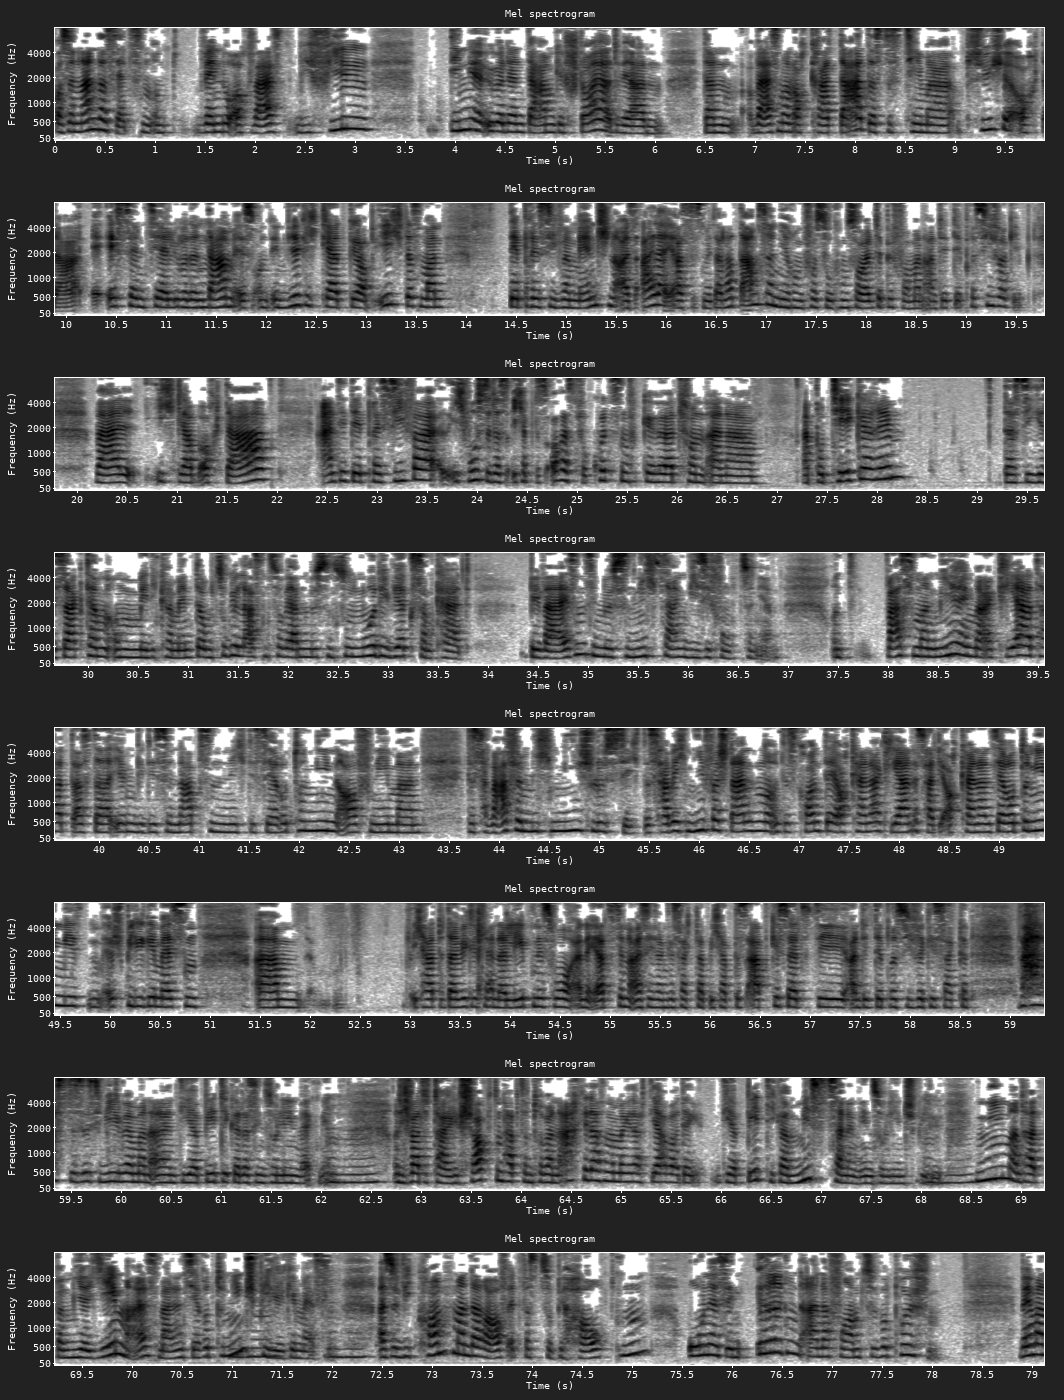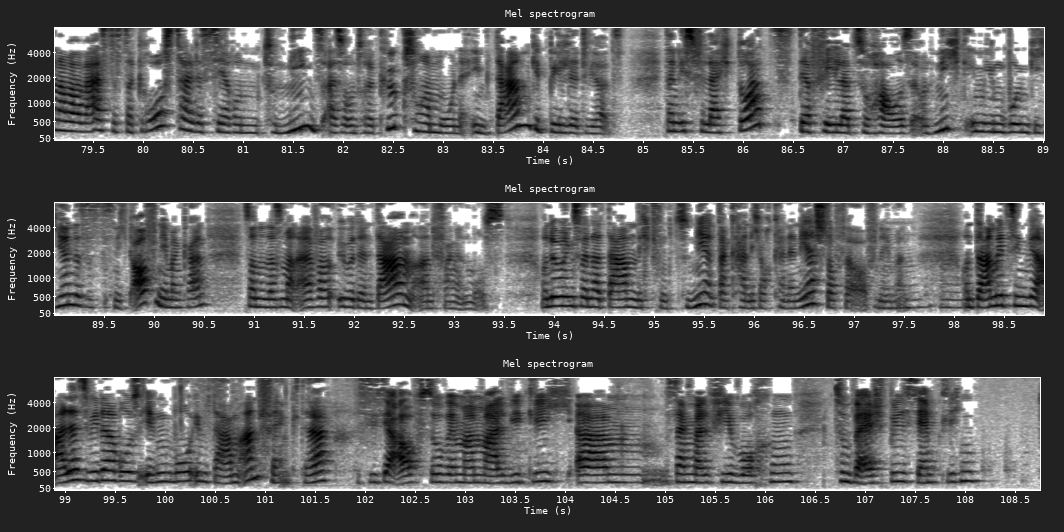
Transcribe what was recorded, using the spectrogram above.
auseinandersetzen. Und wenn du auch weißt, wie viel Dinge über den Darm gesteuert werden, dann weiß man auch gerade da, dass das Thema Psyche auch da essentiell über mhm. den Darm ist. Und in Wirklichkeit glaube ich, dass man depressive Menschen als allererstes mit einer Darmsanierung versuchen sollte, bevor man Antidepressiva gibt. Weil ich glaube auch da, Antidepressiva, ich wusste das, ich habe das auch erst vor kurzem gehört von einer Apothekerin, dass sie gesagt haben, um Medikamente, um zugelassen zu werden, müssen sie nur die Wirksamkeit beweisen. Sie müssen nicht sagen, wie sie funktionieren. Und was man mir immer erklärt hat, dass da irgendwie die Synapsen nicht die Serotonin aufnehmen, das war für mich nie schlüssig. Das habe ich nie verstanden und das konnte ja auch keiner erklären. Es hat ja auch keiner einen Serotoninspiegel gemessen. Ähm, ich hatte da wirklich ein Erlebnis, wo eine Ärztin, als ich dann gesagt habe, ich habe das abgesetzt, die Antidepressive gesagt hat, was, das ist wie wenn man einen Diabetiker das Insulin wegnimmt. Mhm. Und ich war total geschockt und habe dann drüber nachgedacht und habe mir gedacht, ja, aber der Diabetiker misst seinen Insulinspiegel. Mhm. Niemand hat bei mir jemals meinen Serotoninspiegel mhm. gemessen. Mhm. Also wie kommt man darauf, etwas zu behaupten, ohne es in irgendeiner Form zu überprüfen? Wenn man aber weiß, dass der Großteil des Serotonins, also unserer Glückshormone, im Darm gebildet wird, dann ist vielleicht dort der Fehler zu Hause und nicht im, irgendwo im Gehirn, dass es das nicht aufnehmen kann, sondern dass man einfach über den Darm anfangen muss. Und übrigens, wenn der Darm nicht funktioniert, dann kann ich auch keine Nährstoffe aufnehmen. Mhm, mhm. und damit sind wir alles wieder, wo es irgendwo im Darm anfängt. Ja? Es ist ja auch so, wenn man mal wirklich, ähm, sagen wir mal, vier Wochen zum Beispiel sämtlichen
